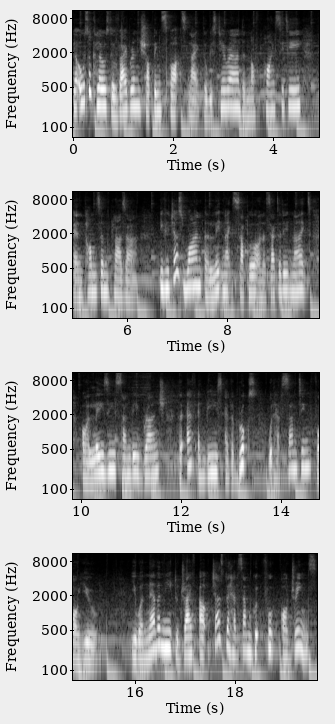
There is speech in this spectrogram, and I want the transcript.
You're also close to vibrant shopping spots like the Wisteria, the North Point City, and Thomson Plaza. If you just want a late night supper on a Saturday night or a lazy Sunday brunch, the F&Bs at the Brooks would have something for you. You will never need to drive out just to have some good food or drinks.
